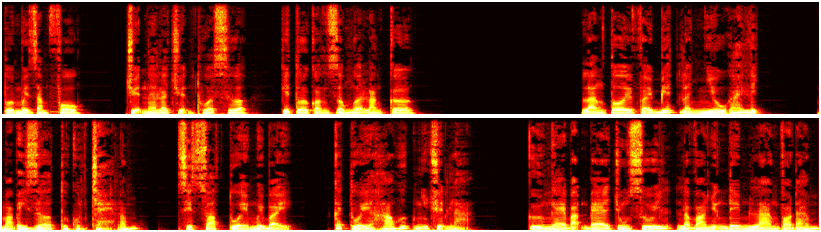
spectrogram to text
Tôi mới dám phô. Chuyện này là chuyện thuở xưa, khi tôi còn sống ở làng cơ. Làng tôi phải biết là nhiều gái lịch, mà bây giờ tôi còn trẻ lắm. Xít soát tuổi 17, cách tuổi háo hức những chuyện lạ. Cứ nghe bạn bè chúng suối là vào những đêm làng vào đám,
